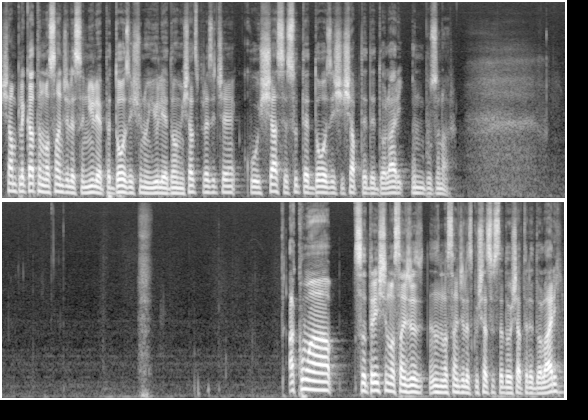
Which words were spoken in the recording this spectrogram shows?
și am plecat în Los Angeles în iulie, pe 21 iulie 2017, cu 627 de dolari în buzunar. Acum, să trăiești în Los Angeles, în Los Angeles cu 627 de dolari,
